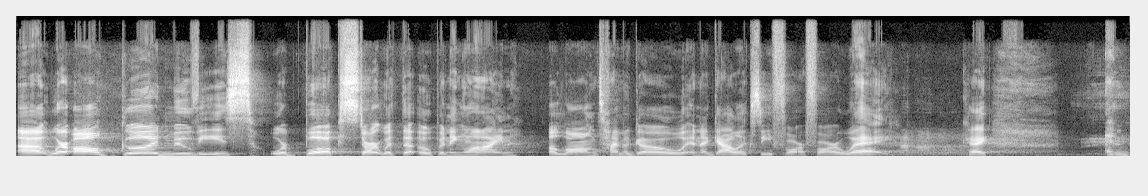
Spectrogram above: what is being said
uh, where all good movies or books start with the opening line a long time ago in a galaxy far, far away. Okay? And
